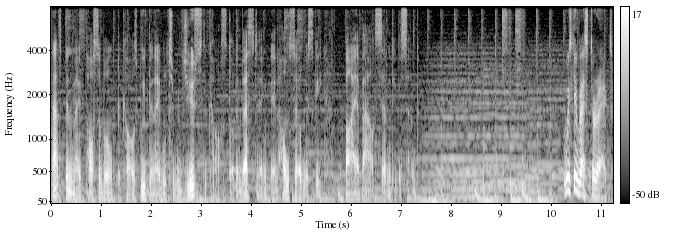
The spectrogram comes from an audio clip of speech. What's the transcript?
That's been made possible because we've been able to reduce the cost of investing in wholesale whisky by about 70%. Whisky Invest Direct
